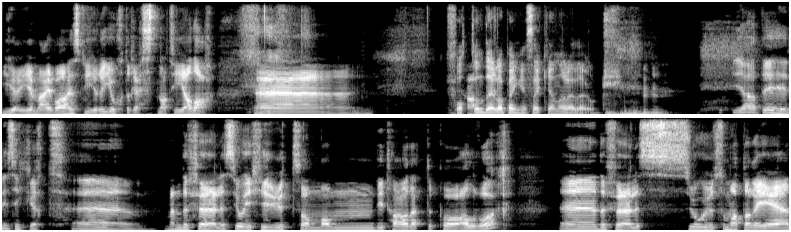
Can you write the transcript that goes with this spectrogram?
jøye meg, hva har styret gjort resten av tida, da? Eh, Fått en del av pengesekken, er det de har gjort. ja, det har de sikkert. Eh, men det føles jo ikke ut som om de tar dette på alvor. Eh, det føles jo ut som at det er,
